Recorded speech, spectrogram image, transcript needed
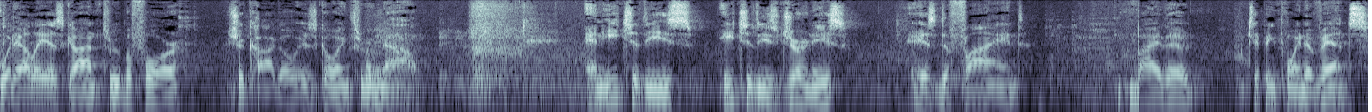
What LA has gone through before, Chicago is going through now. And each of these each of these journeys is defined by the tipping point events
